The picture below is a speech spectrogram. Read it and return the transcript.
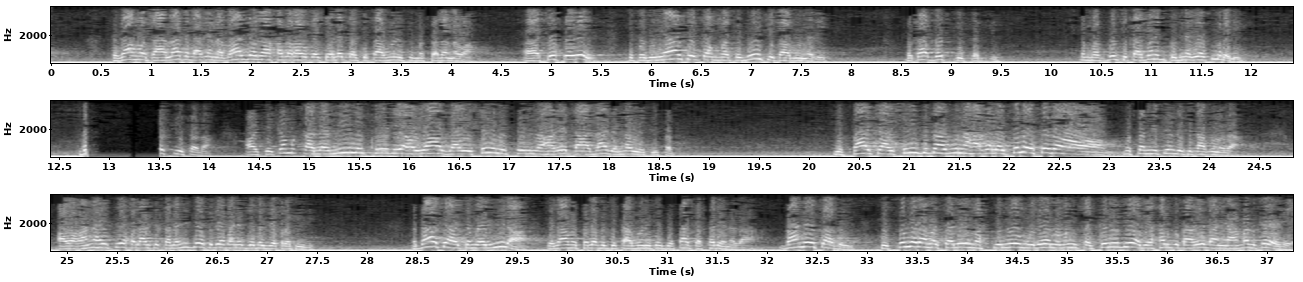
خدا متعالی ته دا نه بعد دا خبره او چې لکه کتابونه کې مسله نه و ته څه وایي چې په دنیا کې کوم مطلب کتابونه لري دا بس کې څه دي کوم د کتابونو په دنیا یو څومره دي بس کې څه ده او چې کوم قلمي نسخې دي او یا ځای شوي نسخې نو هغه تعداد نه وي چې څه نو تاسو چې شوي کتابونه هغه له څه څه ده مصنفین د کتابونو ده او هغه نه هیڅ خلاص قلمي دې په دې باندې دبل ځای پرتی دي دا چې اته علمي ده چې دا مسله په کتابونو کې د تاسو کتل نه ده دا نه څه دی چې څومره مسلې مخکینو مولا موږ تکړه دي او خلکو باندې عمل کړی دی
